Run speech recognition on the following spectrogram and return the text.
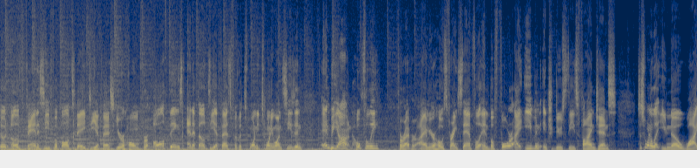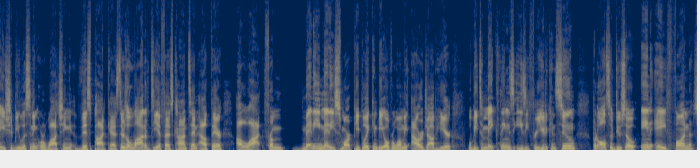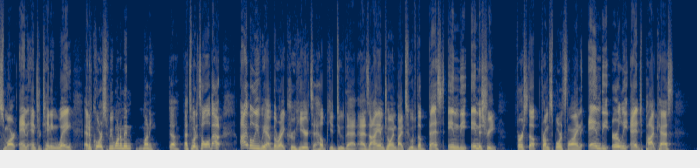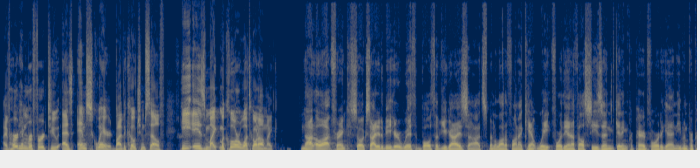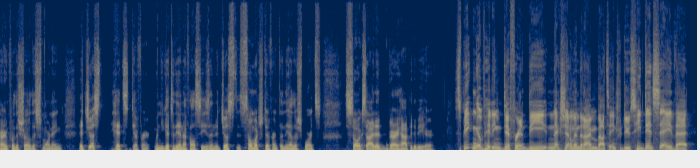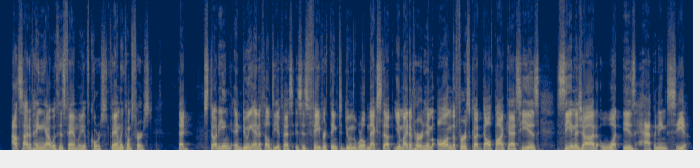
episode of Fantasy Football Today DFS, your home for all things NFL DFS for the 2021 season and beyond, hopefully forever. I am your host, Frank Stampfl, and before I even introduce these fine gents, just want to let you know why you should be listening or watching this podcast. There's a lot of DFS content out there, a lot from many, many smart people. It can be overwhelming. Our job here will be to make things easy for you to consume, but also do so in a fun, smart, and entertaining way. And of course, we want to make money. Duh, that's what it's all about. I believe we have the right crew here to help you do that, as I am joined by two of the best in the industry. First up from Sportsline and the Early Edge podcast, I've heard him referred to as M squared by the coach himself. He is Mike McClure. What's going on, Mike? Not a lot, Frank. So excited to be here with both of you guys. Uh, it's been a lot of fun. I can't wait for the NFL season, getting prepared for it again, even preparing for the show this morning. It just hits different when you get to the NFL season. It just is so much different than the other sports. So excited, very happy to be here. Speaking of hitting different, the next gentleman that I'm about to introduce, he did say that outside of hanging out with his family, of course, family comes first, that Studying and doing NFL DFS is his favorite thing to do in the world. Next up, you might have heard him on the First Cut Golf podcast. He is Sia Nejad. What is happening, Sia?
